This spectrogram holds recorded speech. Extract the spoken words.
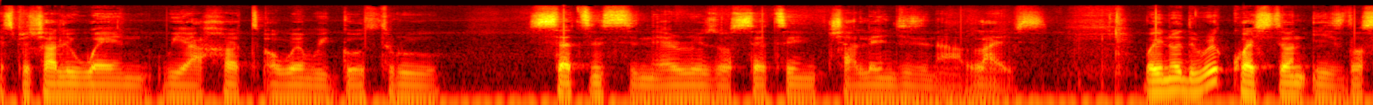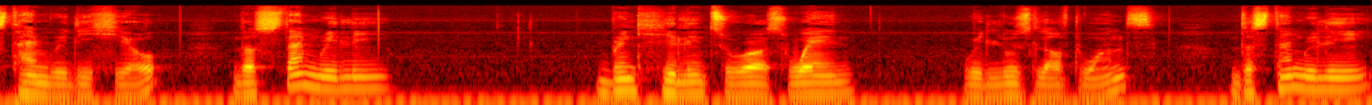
especially when we are hurt or when we go through certain scenarios or certain challenges in our lives. But you know, the real question is does time really heal? Does time really bring healing to us when we lose loved ones? Does time really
